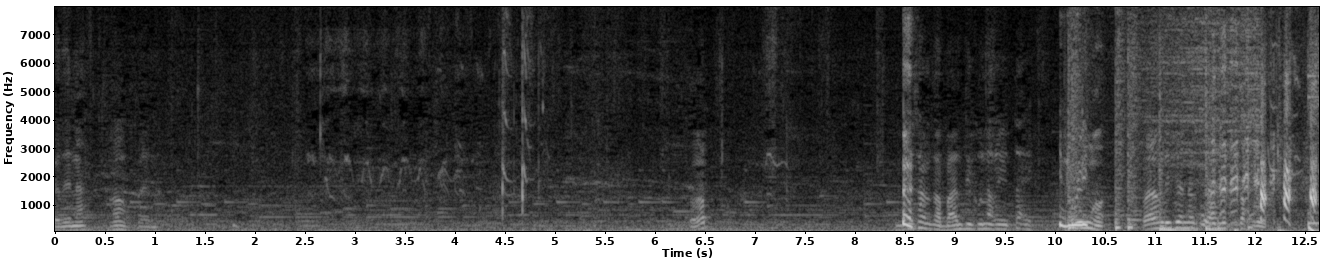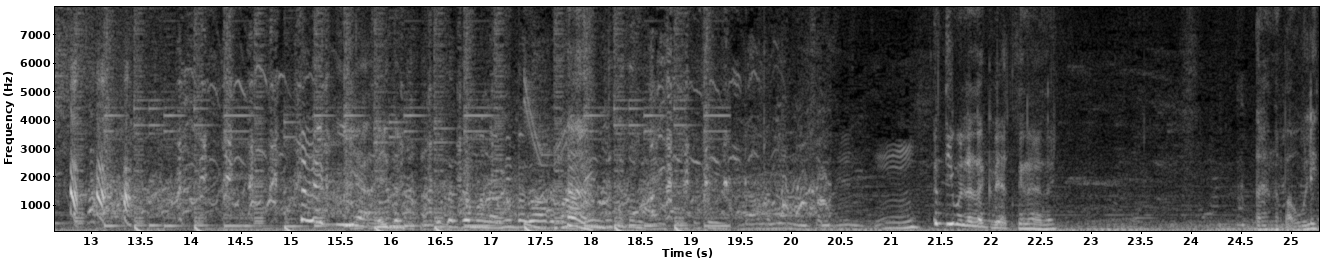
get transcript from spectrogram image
Pwede na. Oo, oh, pwede na. Sarap. Dasal ka ba? Hindi ko nakita eh. Hindi mo. Parang di siya nagsanit sa ko. Talagya, idol. Tukal ka muna, may bago ako kumain. Sa kumain. Kasi bawal yun. Masama yun. Hmm. Hindi mo na nag-react si nanay. Tara na pa ulit.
